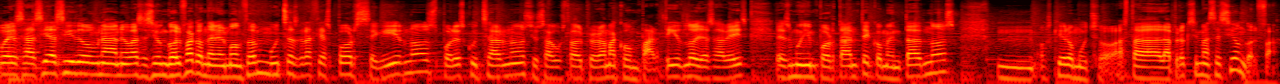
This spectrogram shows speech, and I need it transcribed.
Pues así ha sido una nueva sesión golfa con Daniel Monzón. Muchas gracias por seguirnos, por escucharnos. Si os ha gustado el programa, compartidlo, ya sabéis, es muy importante. Comentadnos. Mm, os quiero mucho. Hasta la próxima sesión golfa.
